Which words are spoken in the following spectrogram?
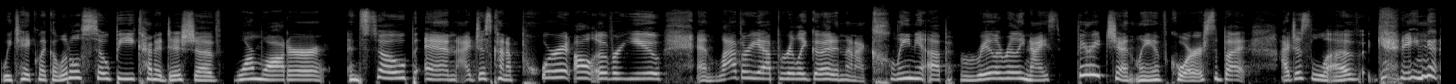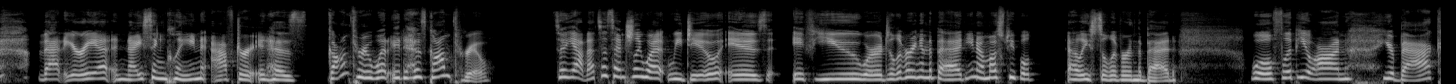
We take like a little soapy kind of dish of warm water and soap and I just kind of pour it all over you and lather you up really good. And then I clean you up really, really nice, very gently, of course. But I just love getting that area nice and clean after it has gone through what it has gone through. So yeah, that's essentially what we do is if you were delivering in the bed, you know, most people at least deliver in the bed. We'll flip you on your back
